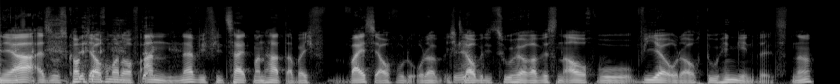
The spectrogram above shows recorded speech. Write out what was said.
Ja, also es kommt ja auch immer darauf an, ne, wie viel Zeit man hat. Aber ich weiß ja auch, wo du, oder ich ja. glaube, die Zuhörer wissen auch, wo wir oder auch du hingehen willst, ne?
